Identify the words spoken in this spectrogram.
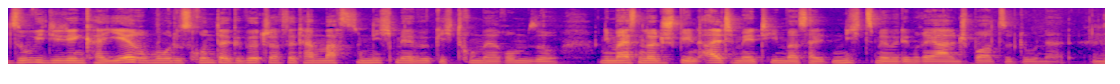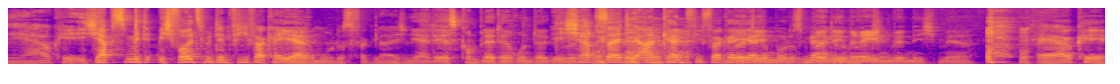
so wie die den Karrieremodus runtergewirtschaftet haben, machst du nicht mehr wirklich drumherum so. Und die meisten Leute spielen Ultimate Team, was halt nichts mehr mit dem realen Sport zu tun hat. Ja, okay. Ich, hab's mit, ich wollte es mit dem FIFA-Karrieremodus vergleichen. Ja, der ist komplett heruntergewirtschaftet. ich habe seit Jahren keinen FIFA-Karrieremodus mehr über den reden wir nicht mehr. Ja, okay.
